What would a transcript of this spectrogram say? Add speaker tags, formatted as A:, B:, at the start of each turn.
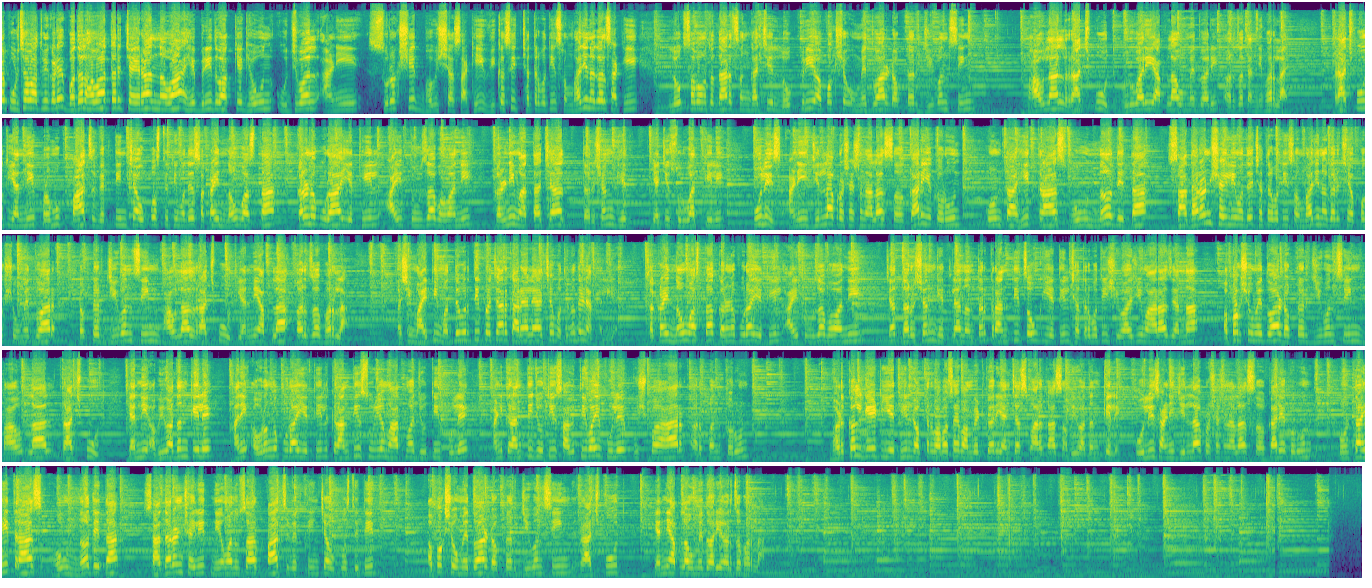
A: वळूया पुढच्या बातमीकडे बदल हवा तर चेहरा नवा हे ब्रीद वाक्य घेऊन उज्ज्वल आणि सुरक्षित भविष्यासाठी विकसित छत्रपती संभाजीनगरसाठी लोकसभा मतदारसंघाचे लोकप्रिय अपक्ष उमेदवार डॉक्टर जीवन सिंग भावलाल राजपूत गुरुवारी आपला उमेदवारी अर्ज त्यांनी भरलाय. राजपूत यांनी प्रमुख पाच व्यक्तींच्या उपस्थितीमध्ये सकाळी नऊ वाजता कर्णपुरा येथील आई तुळजाभवानी कर्णी माताच्या दर्शन घेत याची सुरुवात केली. पोलीस आणि जिल्हा प्रशासनाला सहकार्य करून कोणताही त्रास होऊ न देता साधारण शैलीमध्ये छत्रपती संभाजीनगरचे अपक्ष उमेदवार डॉक्टर जीवन सिंग भावलाल राजपूत यांनी आपला अर्ज भरला. अशी माहिती मध्यवर्ती प्रचार कार्यालयाच्या वतीनं देण्यात आली आहे. सकाळी नऊ वाजता कर्णपुरा येथील आई तुळजाभवानीच्या दर्शन घेतल्यानंतर क्रांती चौक येथील छत्रपती शिवाजी महाराज यांना अपक्ष उमेदवार डॉक्टर जीवन सिंग भावलाल राजपूत यांनी अभिवादन केले. आणि औरंगपुरा येथील क्रांती सूर्य महात्मा ज्योती फुले आणि क्रांती ज्योती सावित्रीबाई फुले पुष्पहार अर्पण करून भडकल गेट येथील डॉक्टर बाबासाहेब आंबेडकर यांच्या स्मारकास अभिवादन केले. पोलीस आणि जिल्हा प्रशासनाला सहकार्य करून कोणताही त्रास होऊ न देता साधारण शैलीत नियमानुसार पाच व्यक्तींच्या उपस्थितीत अपक्ष उमेदवार डॉक्टर जीवन सिंग राजपूत यांनी आपला उमेदवारी अर्ज भरला.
